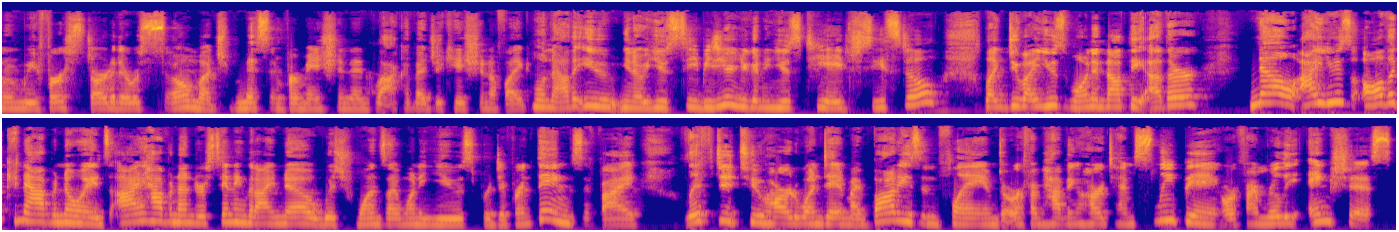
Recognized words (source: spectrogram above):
when we first started there was so much misinformation and lack of education of like well now that you you know use cbd are you going to use thc still? Like do i use one and not the other? No i use all the cannabinoids. I have an understanding that i know which ones i want to use for different things. If i lifted too hard one day and my body's inflamed or if i'm having a hard time sleeping or if i'm really anxious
